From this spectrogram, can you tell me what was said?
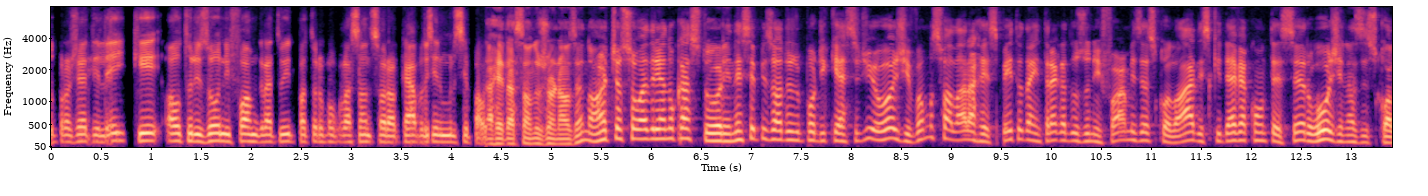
o projeto de lei que autorizou o uniforme gratuito para toda a população de Sorocaba, do ensino municipal. Da redação do Jornal Zenorte, eu sou Adriano Castor e nesse episódio do podcast de hoje vamos falar a respeito da entrega dos uniformes escolares que deve acontecer hoje nas escolas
